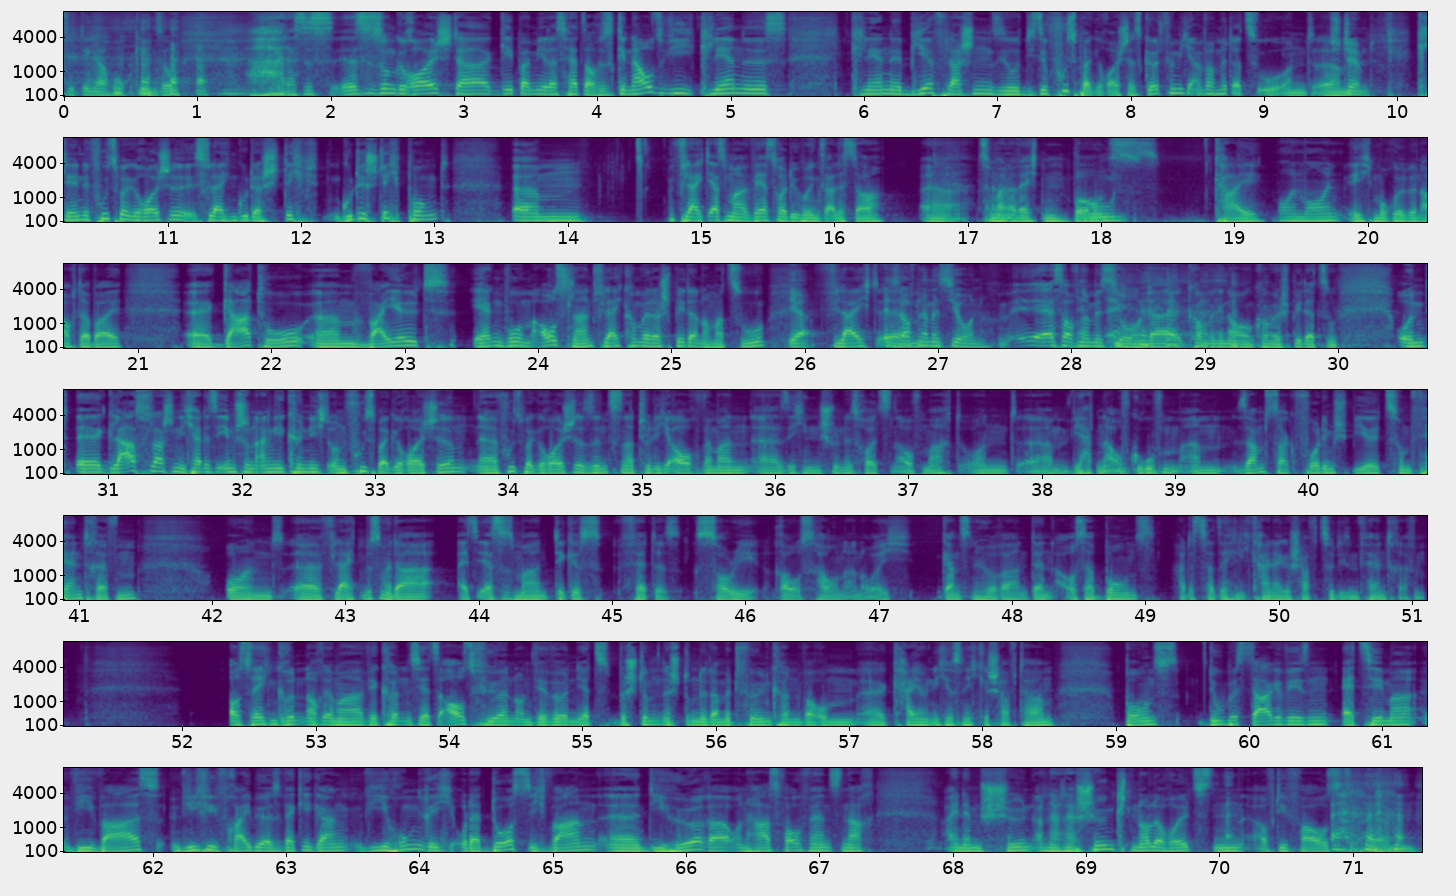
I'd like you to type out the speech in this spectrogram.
diese Dinger hochgehen so. Ah, das ist das ist so ein Geräusch, da geht bei mir das Herz auf. Es ist genauso wie klärendes, klärende Bierflaschen, so diese Fußballgeräusche. Das gehört für mich einfach mit dazu und ähm, Stimmt. Klärende Fußballgeräusche ist vielleicht ein guter Stich, ein guter Stichpunkt. Ähm, vielleicht erstmal, wer ist heute übrigens alles da? Äh, zu meiner Rechten. Bones. Kai. Moin, moin. Ich, Mochel, bin auch dabei. Äh, Gato ähm, weilt irgendwo im Ausland. Vielleicht kommen wir da später nochmal zu. Ja. Vielleicht, Ist ähm, auf einer Mission. er ist auf einer Mission, da kommen wir genau, kommen wir später zu. Und äh, Glasflaschen, ich hatte es eben schon angekündigt, und Fußballgeräusche. Äh, Fußballgeräusche sind es natürlich auch, wenn man äh, sich ein schönes Holzen aufmacht. Und ähm, wir hatten aufgerufen am Samstag vor dem Spiel zum Fantreffen. Und äh, vielleicht müssen wir da als erstes mal ein dickes, fettes Sorry raushauen an euch ganzen Hörer, denn außer Bones hat es tatsächlich keiner geschafft zu diesem Fantreffen aus welchen Gründen auch immer, wir könnten es jetzt ausführen und wir würden jetzt bestimmt eine Stunde damit füllen können, warum äh, Kai und ich es nicht geschafft haben. Bones, du bist da gewesen. Erzähl mal, wie war es? Wie viel Freibier ist weggegangen? Wie hungrig oder durstig waren äh, die Hörer und HSV-Fans nach einem schön, nach einer schönen Knolle Holsten auf die Faust? Ähm,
